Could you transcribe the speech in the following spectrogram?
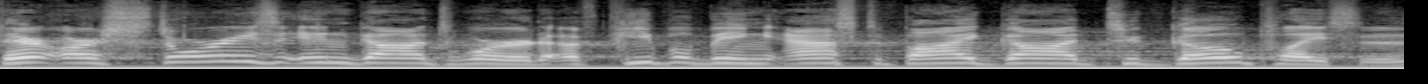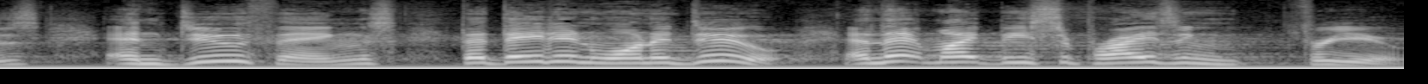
there are stories in God's Word of people being asked by God to go places and do things that they didn't want to do. And that might be surprising for you.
